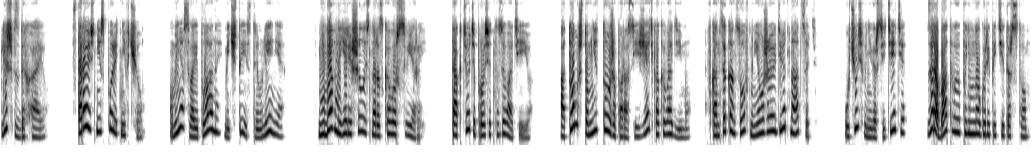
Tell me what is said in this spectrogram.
Лишь вздыхаю. Стараюсь не спорить ни в чем. У меня свои планы, мечты и стремления. Недавно я решилась на разговор с Верой. Так тетя просит называть ее. О том, что мне тоже пора съезжать, как и Вадиму. В конце концов, мне уже девятнадцать. Учусь в университете, зарабатываю понемногу репетиторством,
